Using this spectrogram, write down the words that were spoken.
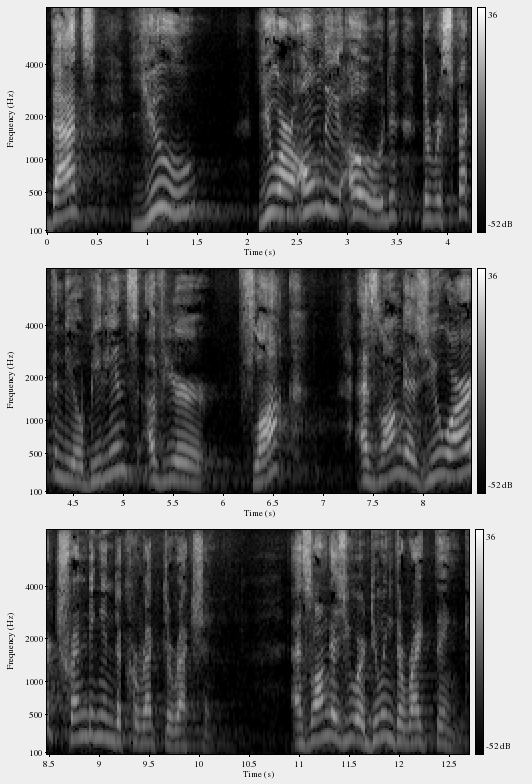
that you you are only owed the respect and the obedience of your flock as long as you are trending in the correct direction, as long as you are doing the right thing.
